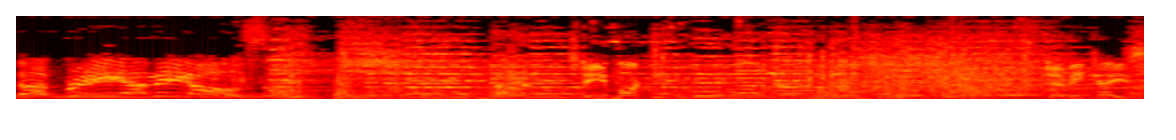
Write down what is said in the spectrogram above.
The Three Amigos! Steve Martin. Chevy Chase.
